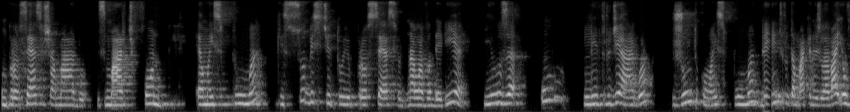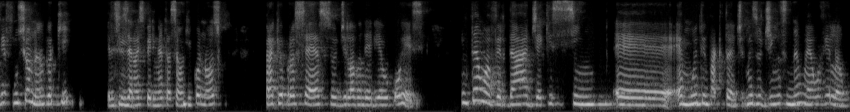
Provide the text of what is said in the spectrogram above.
um processo chamado smartphone, é uma espuma que substitui o processo na lavanderia e usa um litro de água junto com a espuma dentro da máquina de lavar e eu vi funcionando aqui. Eles sim. fizeram a experimentação aqui conosco para que o processo de lavanderia ocorresse. Então, a verdade é que sim, é, é muito impactante, mas o jeans não é o vilão.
